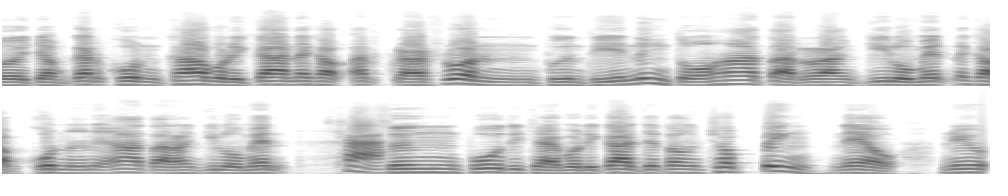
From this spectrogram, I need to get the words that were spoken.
โดยจำกัดคนเข้าบริการนะครับ อัตราส่วนพื้นที่ 1 ต่อ 5 ตารางกิโลเมตรนะครับ คนหนึ่งใน 5 ตารางกิโลเมตรค่ะซึ่งผู้ที่ใช้บริการจะต้องช้อปปิ้งแนว New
